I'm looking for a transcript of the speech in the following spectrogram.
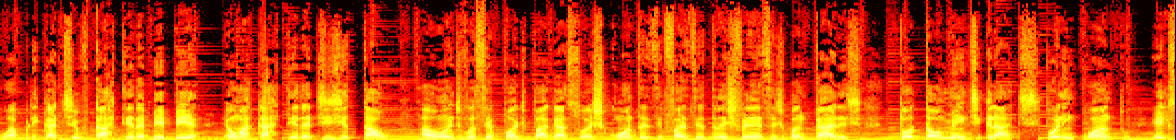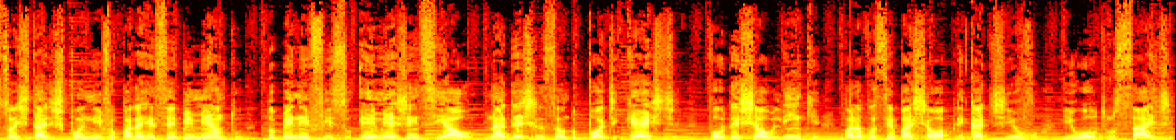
O aplicativo Carteira BB é uma carteira digital, aonde você pode pagar suas contas e fazer transferências bancárias totalmente grátis. Por enquanto, ele só está disponível para recebimento do benefício emergencial. Na descrição do podcast, vou deixar o link para você baixar o aplicativo e o outro site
